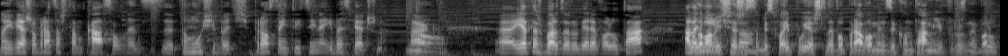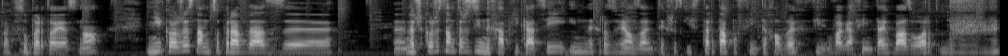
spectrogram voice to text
No i wiesz, obracasz tam kasą, więc y, to musi być proste, intuicyjne i bezpieczne. Tak? No. E, Ja też bardzo lubię Revoluta. Ale Podoba mi się, to... że sobie swajpujesz lewo-prawo między kontami w różnych walutach. Super to jest, no. Nie korzystam co prawda z. e, Znaczy, korzystam też z innych aplikacji, innych rozwiązań, tych wszystkich startupów fintechowych. Fi, uwaga, fintech, buzzword. Brrr.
